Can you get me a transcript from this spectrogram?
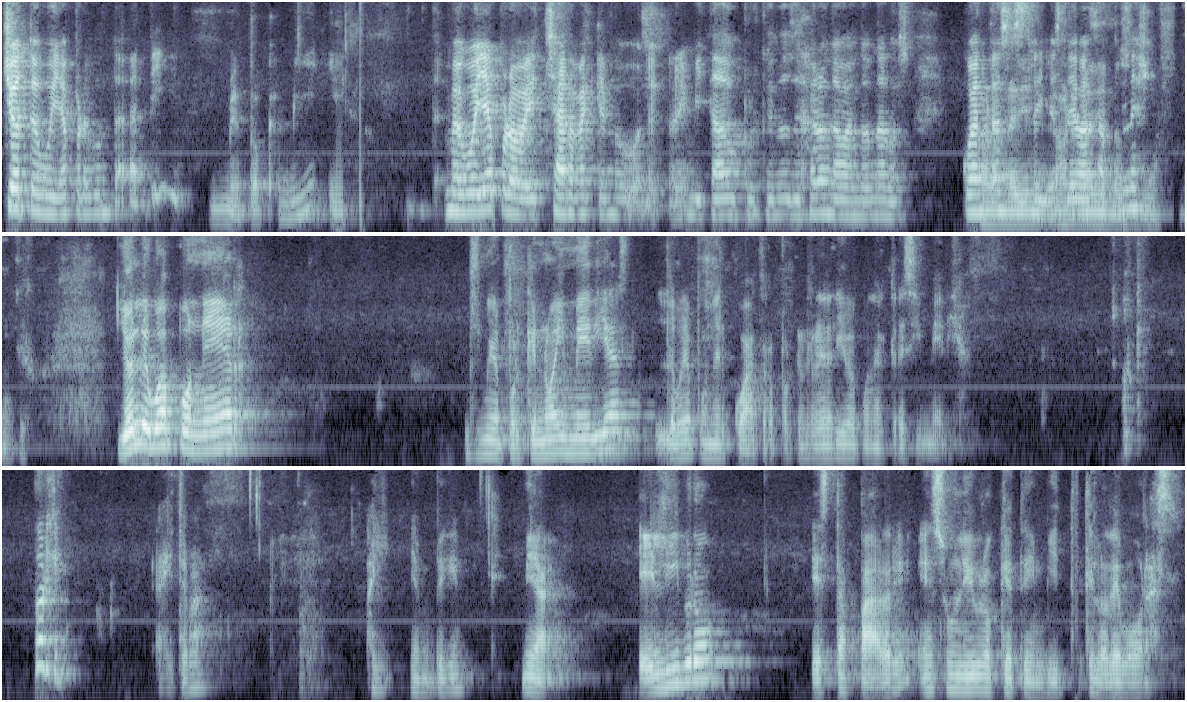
yo te voy a preguntar a ti. Me toca a mí. Me voy a aprovechar de que no hubo lector invitado porque nos dejaron abandonados. ¿Cuántas estrellas le vas a poner? yo le voy a poner pues mira, porque no hay medias, le voy a poner cuatro, porque en realidad iba a poner tres y media. Ok. ¿Por qué? Ahí te va. Ay, ya me pegué. Mira, el libro está padre, es un libro que te invita, que lo devoras,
